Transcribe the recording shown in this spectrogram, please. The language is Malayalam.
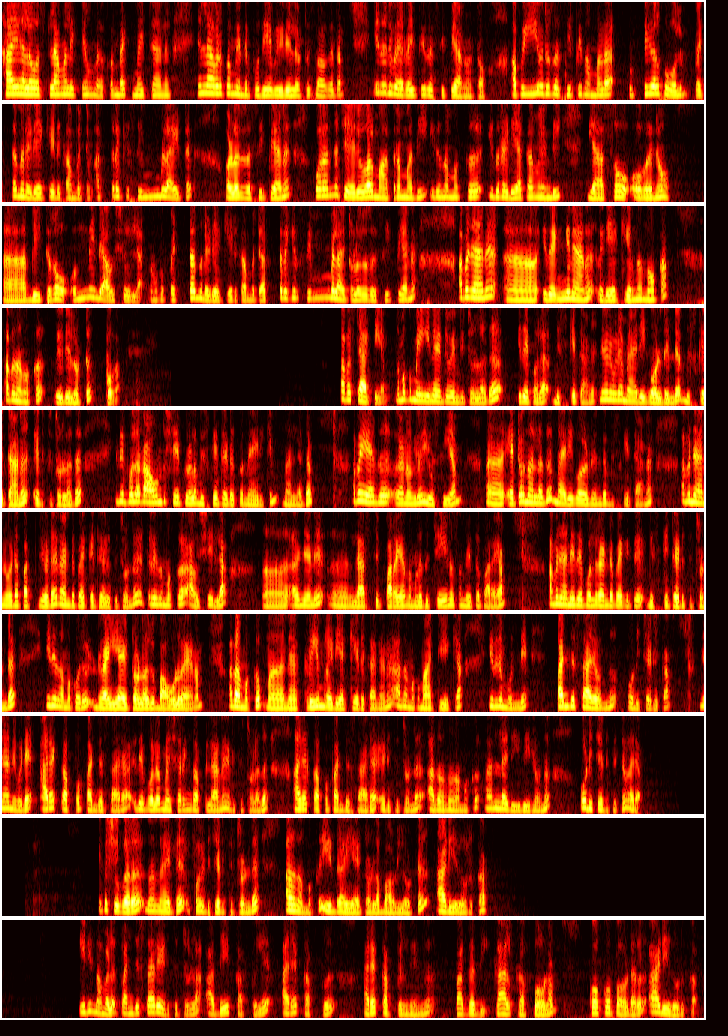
ഹായ് ഹലോ അസ്സാം വലൈക്കും വെൽക്കം ബാക്ക് മൈ ചാനൽ എല്ലാവർക്കും എന്റെ പുതിയ വീഡിയോയിലോട്ട് സ്വാഗതം. ഇതൊരു വെറൈറ്റി റെസിപ്പിയാണ് കേട്ടോ. അപ്പോൾ ഈ ഒരു റെസിപ്പി നമ്മൾ കുട്ടികൾക്ക് പോലും പെട്ടെന്ന് റെഡിയാക്കി എടുക്കാൻ പറ്റും. അത്രയ്ക്ക് സിമ്പിളായിട്ട് ഉള്ളൊരു റെസിപ്പിയാണ് കുറഞ്ഞ ചേരുവകൾ മാത്രം മതി. ഇത് നമുക്ക് ഇത് റെഡിയാക്കാൻ വേണ്ടി ഗ്യാസോ ഓവനോ ബീറ്ററോ ഒന്നിന്റെ ആവശ്യമില്ല. നമുക്ക് പെട്ടെന്ന് റെഡിയാക്കി എടുക്കാൻ പറ്റും. അത്രയ്ക്ക് സിമ്പിളായിട്ടുള്ളൊരു റെസിപ്പിയാണ് അപ്പോൾ ഞാൻ ഇതെങ്ങനെയാണ് റെഡിയാക്കിയെന്ന് നോക്കാം. അപ്പോൾ നമുക്ക് വീഡിയോയിലോട്ട് പോകാം. അപ്പോൾ സ്റ്റാർട്ട് ചെയ്യാം. നമുക്ക് മെയിനായിട്ട് വേണ്ടിയിട്ടുള്ളത് ഇതേപോലെ ബിസ്ക്കറ്റാണ് ഞാനിവിടെ മാരി ഗോൾഡിന്റെ ബിസ്ക്കറ്റാണ് എടുത്തിട്ടുള്ളത്. ഇതേപോലെ റൗണ്ട് ഷേപ്പിലുള്ള ബിസ്ക്കറ്റ് എടുക്കുന്നതായിരിക്കും നല്ലത്. അപ്പോൾ ഏത് വേണമെങ്കിലും യൂസ് ചെയ്യാം. ഏറ്റവും നല്ലത് മാരി ഗോൾഡിന്റെ ബിസ്ക്കറ്റാണ് അപ്പോൾ ഞാനിവിടെ പത്ത് രണ്ട് പാക്കറ്റ് എടുത്തിട്ടുണ്ട്. ഇത്രയും നമുക്ക് ആവശ്യമില്ല. അത് ഞാൻ ലാസ്റ്റ് പറയാം. നമ്മളിത് ചെയ്യുന്ന സമയത്ത് പറയാം. അപ്പോൾ ഞാൻ ഇതേപോലെ രണ്ട് പാക്കറ്റ് ബിസ്ക്കറ്റ് എടുത്തിട്ടുണ്ട്. ഇനി നമുക്കൊരു ഡ്രൈ ആയിട്ടുള്ള ഒരു ബൗൾ വേണം. അത് നമുക്ക് ക്രീം റെഡിയാക്കി എടുക്കാനാണ്. അത് നമുക്ക് മാറ്റി വയ്ക്കാം ഇതിനു മുന്നേ പഞ്ചസാര ഒന്ന് പൊടിച്ചെടുക്കാം. ഞാനിവിടെ അര കപ്പ് പഞ്ചസാര ഇതേപോലെ മെഷറിംഗ് കപ്പിലാണ് എടുത്തിട്ടുള്ളത്. അര കപ്പ് പഞ്ചസാര എടുത്തിട്ടുണ്ട്. അതൊന്ന് നമുക്ക് നല്ല രീതിയിലൊന്ന് പൊടിച്ചെടുത്തിട്ട് വരാം. ഇപ്പോൾ ഷുഗർ നന്നായിട്ട് പൊടിച്ചെടുത്തിട്ടുണ്ട്. അത് നമുക്ക് ഈ ഡ്രൈ ആയിട്ടുള്ള ബൗളിലോട്ട് ആഡ് ചെയ്ത് കൊടുക്കാം. ഇനി നമ്മൾ പഞ്ചസാര എടുത്തിട്ടുള്ള അതേ കപ്പിൽ അര കപ്പ് അര കപ്പിൽ നിന്ന് പകുതി കാൽ കപ്പോളം കോക്കോ പൗഡർ ആഡ് ചെയ്ത് കൊടുക്കാം.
